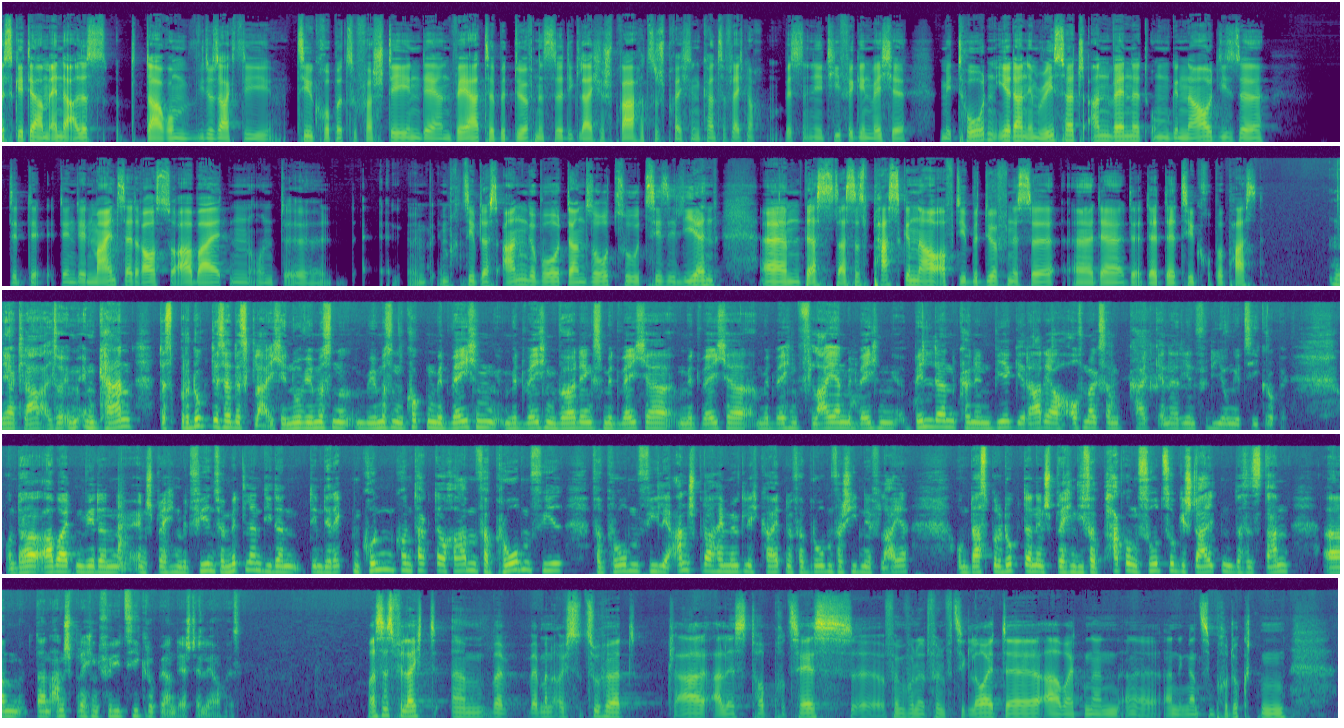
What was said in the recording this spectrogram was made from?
es geht ja am Ende alles darum, wie du sagst, die Zielgruppe zu verstehen, deren Werte, Bedürfnisse, die gleiche Sprache zu sprechen. Kannst du vielleicht noch ein bisschen in die Tiefe gehen, welche Methoden ihr dann im Research anwendet, um genau diese, den, den Mindset rauszuarbeiten und äh, im, Prinzip das Angebot dann so zu ziselieren, ähm, dass, dass es passgenau auf die Bedürfnisse äh, der, der, der Zielgruppe passt? Ja klar, also im, im Kern, das Produkt ist ja das gleiche, nur wir müssen, wir müssen gucken, mit welchen, mit welchen Wordings, mit welcher, mit welcher, mit welchen Flyern, mit welchen Bildern können wir gerade auch Aufmerksamkeit generieren für die junge Zielgruppe. Und da arbeiten wir dann entsprechend mit vielen Vermittlern, die dann den direkten Kundenkontakt auch haben, verproben viel, verproben viele Ansprachemöglichkeiten, verproben verschiedene Flyer, um das Produkt dann entsprechend die Verpackung so zu gestalten, dass es dann, ähm, dann ansprechend für die Zielgruppe an der Stelle auch ist. Was ist vielleicht, ähm, weil, wenn man euch so zuhört, klar, alles Top-Prozess, äh, 550 Leute arbeiten an, äh, an den ganzen Produkten,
